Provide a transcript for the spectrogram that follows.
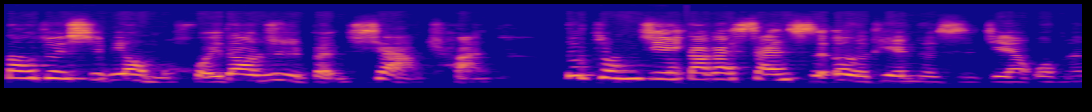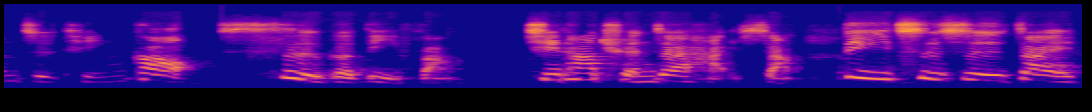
到最西边我们回到日本下船。中间大概三十二天的时间，我们只停靠四个地方，其他全在海上。第一次是在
